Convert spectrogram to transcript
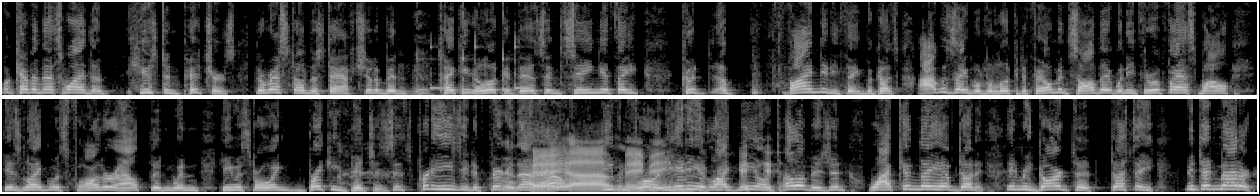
Well, Kevin, that's why the Houston pitchers, the rest on the staff, should have been taking a look at this and seeing if they could uh, find anything. Because I was able to look at the film and saw that when he threw a fastball, his leg was farther out than when he was throwing breaking pitches. It's pretty easy to figure that out, uh, even for an idiot like me on television. Why couldn't they have done it? In regard to Dusty, it didn't matter.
